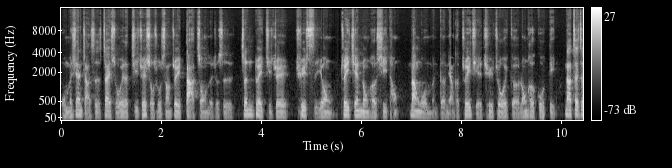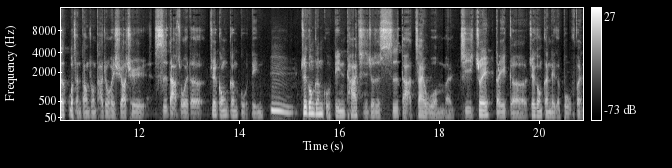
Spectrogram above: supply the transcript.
我们现在讲是在所谓的脊椎手术上最大宗的，就是针对脊椎去使用椎间融合系统。让我们的两个椎节去做一个融合固定，那在这个过程当中，它就会需要去施打所谓的椎弓跟骨钉。嗯，椎弓跟骨钉它其实就是施打在我们脊椎的一个椎弓根的一个部分。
